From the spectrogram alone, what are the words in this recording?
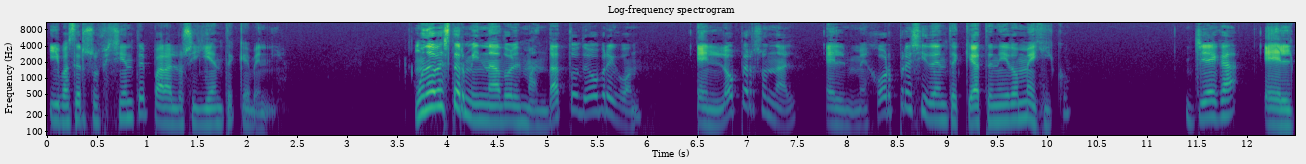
iba a ser suficiente para lo siguiente que venía. Una vez terminado el mandato de Obregón, en lo personal, el mejor presidente que ha tenido México, llega el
